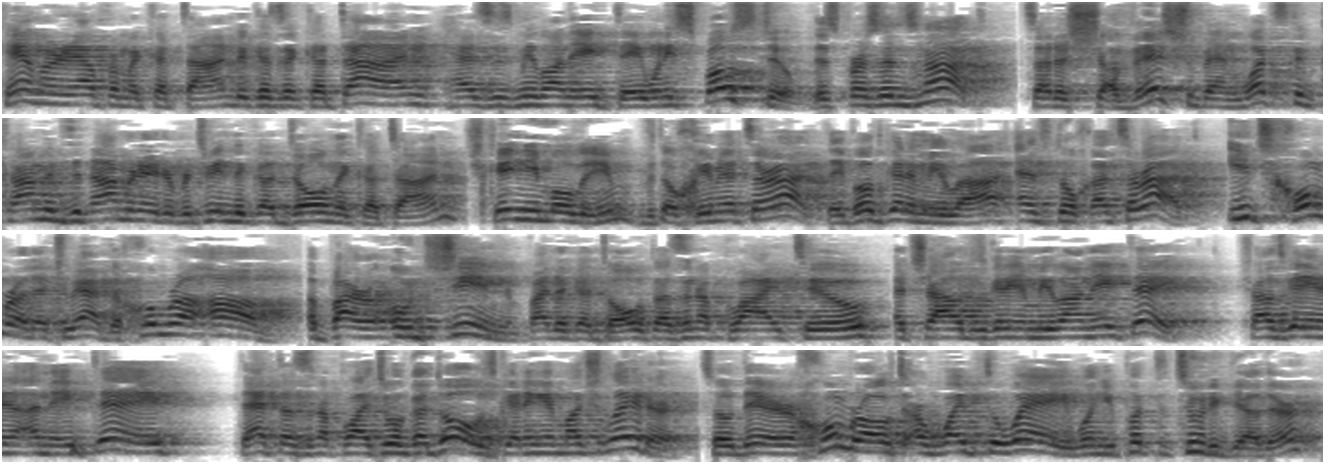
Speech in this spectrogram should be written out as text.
Can't learn it out from a katan because a katan has his meal on the eighth day when he's supposed to. This person's not. So the shavish ben, what's the common denominator between the gadol and the katan? Shkeni molim v'dochim etzarat. They both get a milah and zdochat zarat. Each chumrah that you have, the chumrah of a bar onshin by the gadol doesn't apply to a child who's getting a milah on the eighth day. Child's getting the eighth day, that doesn't apply to a gadol who's getting it much later. So their chumrot are wiped away when you put the two together.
